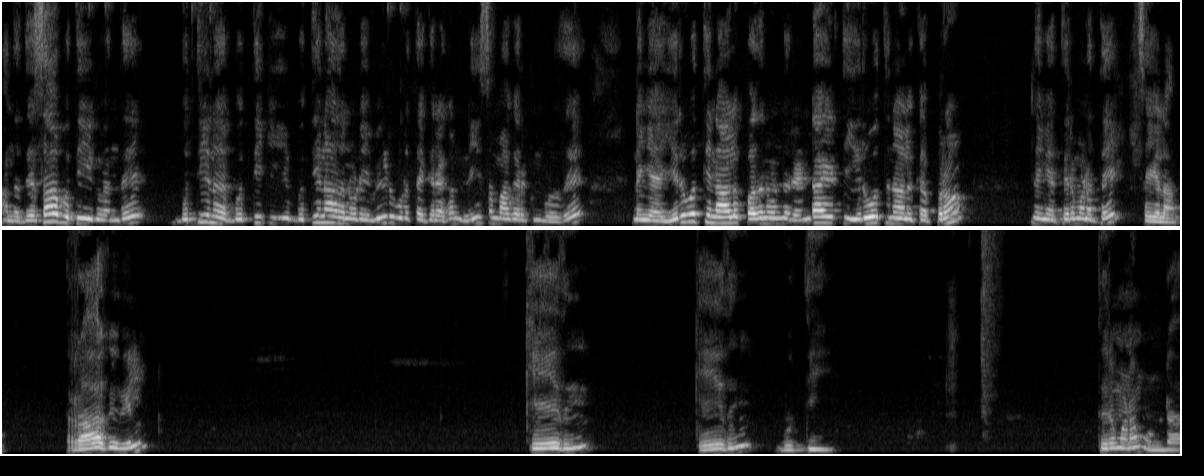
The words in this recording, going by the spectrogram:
அந்த திசா புத்திக்கு வந்து புத்தின புத்திக்கு புத்திநாதனுடைய வீடு கொடுத்த கிரகம் நீசமாக இருக்கும்போது நீங்கள் இருபத்தி நாலு பதினொன்று ரெண்டாயிரத்தி இருபத்தி நாலுக்கு அப்புறம் நீங்கள் திருமணத்தை செய்யலாம். ராகுவில் கேது கேது புத்தி திருமணம் உண்டா?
